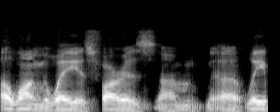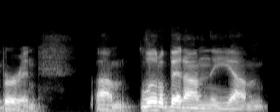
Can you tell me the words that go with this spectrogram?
along the way as far as um, uh, labor and um, a little bit on the um,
